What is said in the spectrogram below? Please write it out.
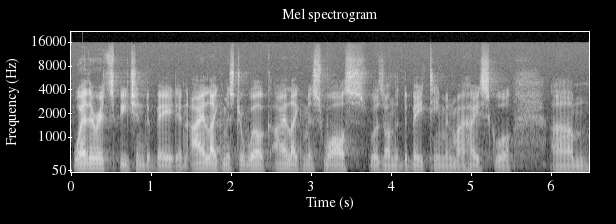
whether it's speech and debate. And I, like Mr. Wilk, I, like Miss Walsh, was on the debate team in my high school. Um,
